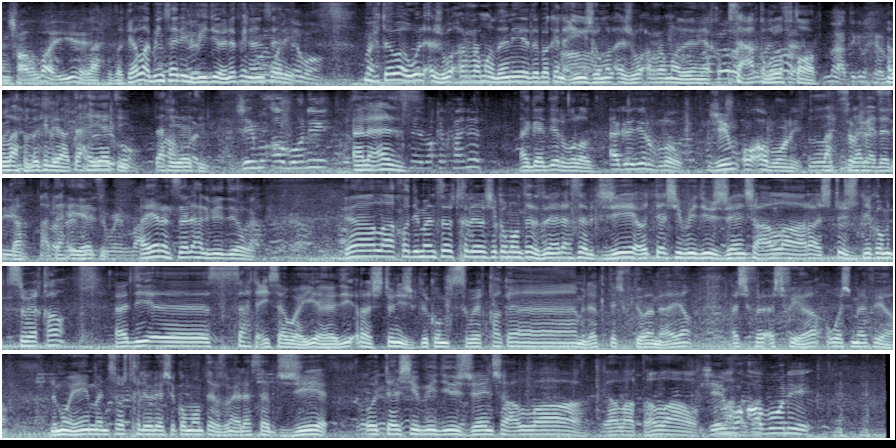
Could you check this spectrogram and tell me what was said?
إن شاء الله،. الله يحفظك يلا بين نسالي الفيديو هنا فين نسالي. محتوى هو الأجواء الرمضانية. دابا كنعيشهم الأجواء الرمضانية. ساعة قبل الفطور. الله يعطيك الخير الله يحفظك ليها. تحياتي. تحياتي. j'aime و abonné العز. باقي القناه أكادير vlog. أكادير vlog. j'aime و abonné الله يحفظك. تحياتي. هيا نسالي الفيديو. يلا اخوتي ما تنساوش تخليو شي commentaire زوين على حساب التشجيع. وحتى شي فيديو الجاي إن شاء الله. راه شفتو جبت لكم التسويقة. هذه آه، ساحه عيساوه هي هذه راه شفتوني جبت لكم التسويقه كاملة اكتشفتوها معايا. اش أش فيها وأش ما فيها. المهم ما تنساوش تخليو ليها شي commentaire زوين على حساب التشجيع وحتى شي فيديو الجاي إن شاء الله. يلا تهلاو. جيم الله يحفظك. وابوني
